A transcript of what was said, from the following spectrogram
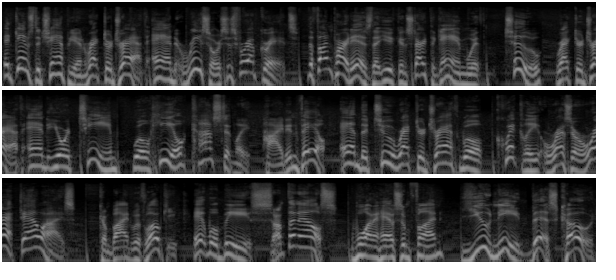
It gives the champion Rector Drath and resources for upgrades. The fun part is that you can start the game with two Rector Drath and your team will heal constantly, hide and veil, and the two Rector Drath will quickly resurrect allies. Combined with Loki, it will be something else. Want to have some fun? You need this code.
